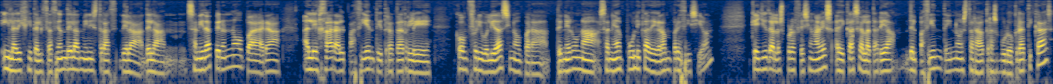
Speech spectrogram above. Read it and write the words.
y la digitalización de la, de la, de la sanidad, pero no para alejar al paciente y tratarle con frivolidad, sino para tener una sanidad pública de gran precisión que ayuda a los profesionales a dedicarse a la tarea del paciente y no estar a otras burocráticas,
